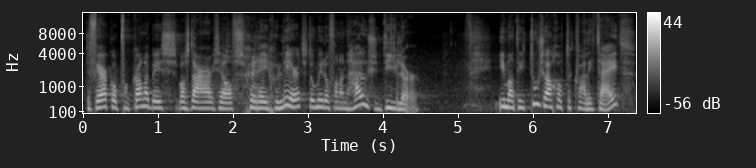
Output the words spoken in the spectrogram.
De verkoop van cannabis was daar zelfs gereguleerd door middel van een huisdealer. Iemand die toezag op de kwaliteit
